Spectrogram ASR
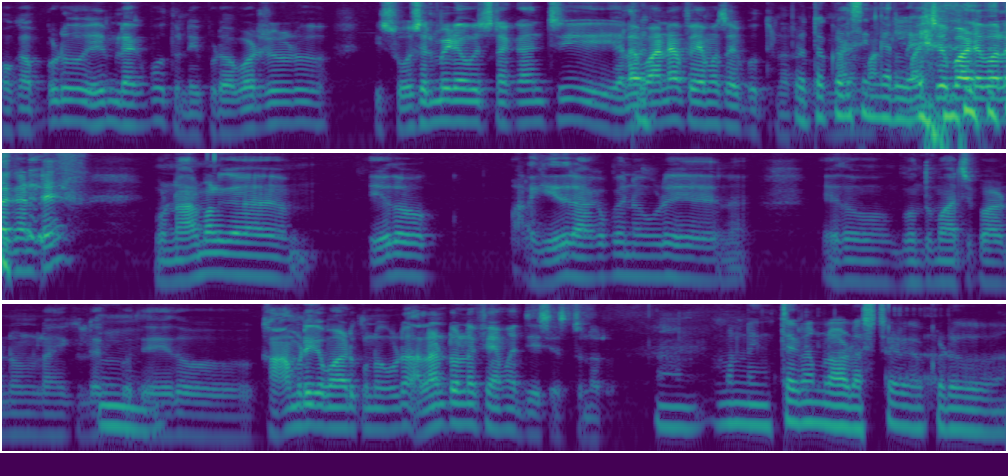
ఒకప్పుడు ఏం లేకపోతుండే. ఇప్పుడు ఎవరు చూడు ఈ సోషల్ మీడియా వచ్చిన కాంచి ఎలా పాడినా ఫేమస్ అయిపోతున్నారు. ప్రతి. మంచిగా పాడే వాళ్ళకంటే ఇప్పుడు నార్మల్గా ఏదో వాళ్ళకి ఏది రాకపోయినా కూడా ఏదో గొంతు మార్చి పాడడం లైక్ లేకపోతే ఏదో కామెడీగా పాడుకున్నా కూడా అలాంటి వాళ్ళని ఫేమస్ చేసేస్తున్నారు. మొన్న ఇన్స్టాగ్రామ్లో ఆడు వస్తాడు ఒకడు.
